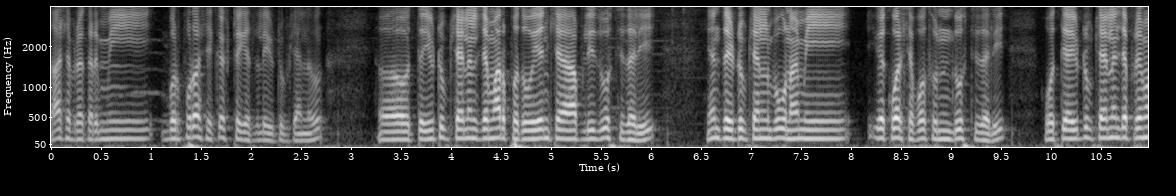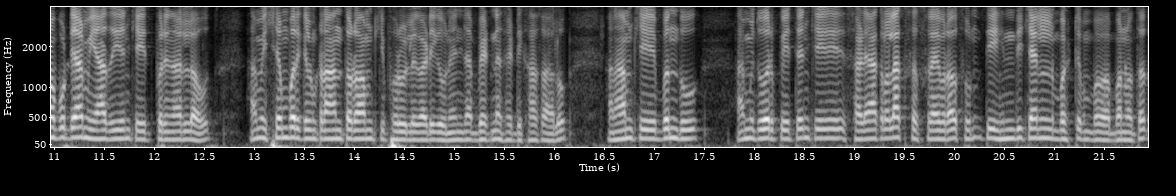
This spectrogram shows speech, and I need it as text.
तर अशा प्रकारे मी भरपूर असे कष्ट घेतले यूट्यूब चॅनलवर तर यूट्यूब चॅनलच्या मार्फत व यांच्या आपली दोस्ती झाली. यांचं यूट्यूब चॅनल बघून आम्ही एक वर्षापासून दोस्ती झाली. व त्या यूट्यूब चॅनलच्या प्रेमापोटी आम्ही आज यांच्या इथपर्यंत आलो आहोत. आम्ही शंभर किलोमीटर अंतरावर आमची फोर व्हीलर गाडी घेऊन यांच्या भेटण्यासाठी खास आलो. आणि आमचे बंधू अमित पे त्यांचे साडे अकरा लाख सबस्क्रायबर असून ते हिंदी चॅनल बस्ट ब- बनवतात.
